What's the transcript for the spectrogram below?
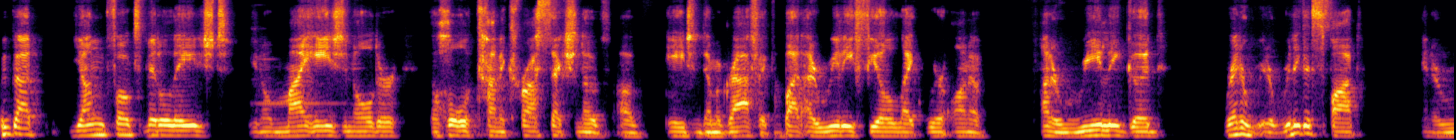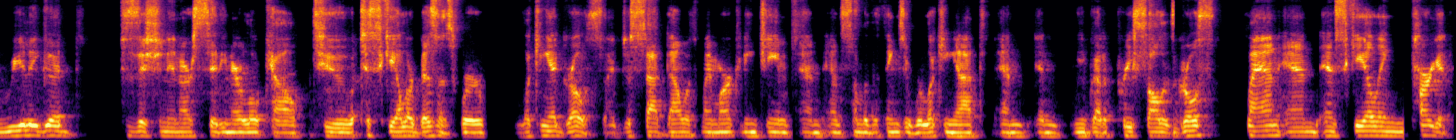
We've got young folks, middle aged, you know, my age and older, the whole kind of cross section of, of age and demographic. But I really feel like we're on a on a really good, we're at a, a really good spot in a really good position in our city, in our locale to, to scale our business. We're looking at growth. I've just sat down with my marketing team and, and some of the things that we're looking at, and, and we've got a pretty solid growth plan and, and scaling target.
